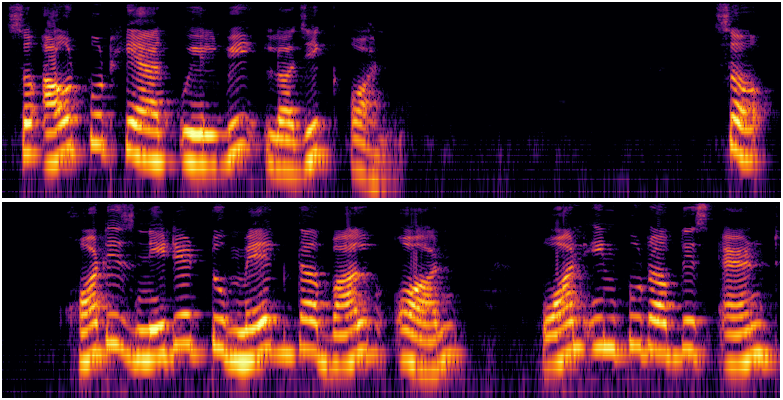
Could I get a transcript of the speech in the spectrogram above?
so output here will be logic 1. So what is needed to make the bulb on? One input of this AND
